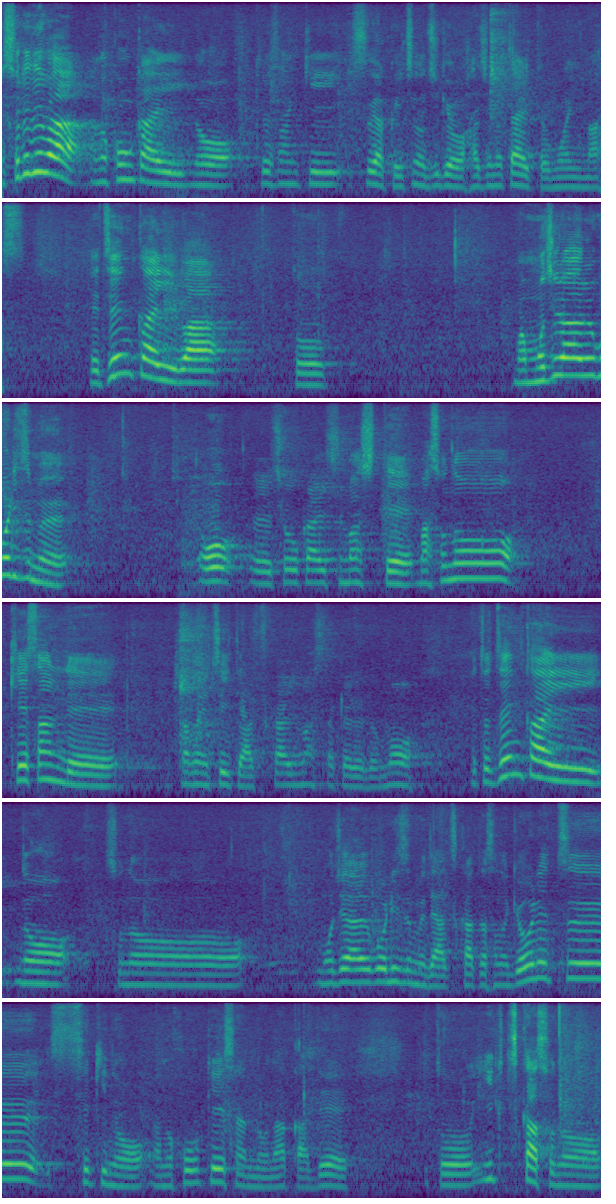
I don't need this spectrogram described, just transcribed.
それではあの今回の計算機数学1の授業を始めたいと思います。前回はと、まあ、モジュラーアルゴリズムを紹介しまして、まあ、その計算例などについて扱いましたけれども、えっと、前回のそのモジュラーアルゴリズムで扱ったその行列積のあの法計算の中で、えっと、いくつかその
